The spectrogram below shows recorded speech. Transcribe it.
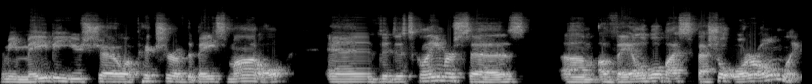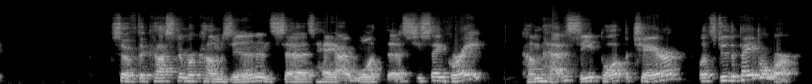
I mean, maybe you show a picture of the base model, and the disclaimer says um, available by special order only. So if the customer comes in and says, "Hey, I want this," you say, "Great, come have a seat, pull up a chair, let's do the paperwork."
